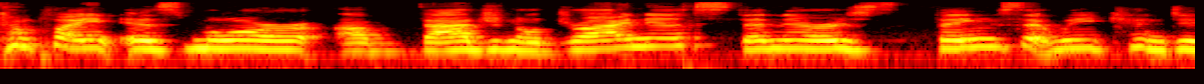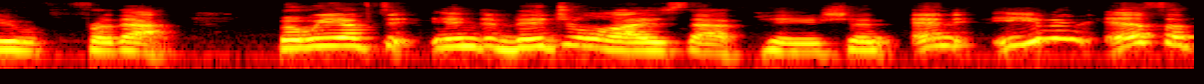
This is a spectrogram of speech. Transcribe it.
complaint is more of vaginal dryness, then there's things that we can do for that. But we have to individualize that patient. And even if a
